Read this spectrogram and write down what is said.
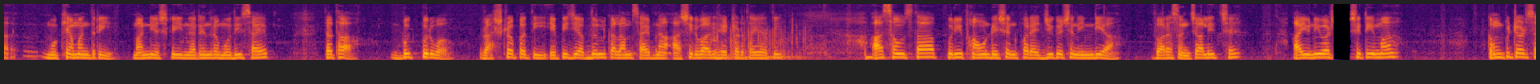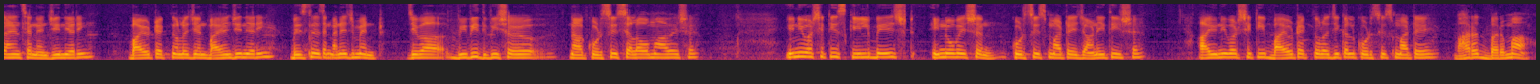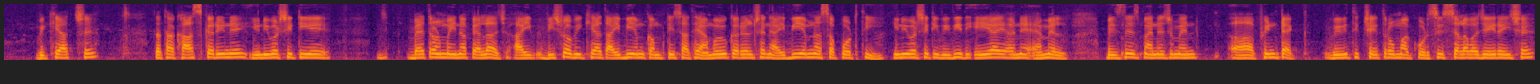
મુખ્યમંત્રી માન્ય શ્રી નરેન્દ્ર મોદી સાહેબ તથા ભૂતપૂર્વ રાષ્ટ્રપતિ એપીજે અબ્દુલ કલામ સાહેબના આશીર્વાદ હેઠળ થઈ હતી. આ સંસ્થા Puri foundation for education India દ્વારા સંચાલિત છે. આ યુનિવર્સિટીમાં computer science and engineering, biotechnology and bioengineering, business management જેવા વિવિધ વિષયોના કોર્સીસ ચલાવવામાં આવે છે. University skill based innovation courses માટે જાણીતી છે. આ યુનિવર્સિટી બાયોટેકનોલોજીકલ કોર્સિસ માટે ભારતભરમાં વિખ્યાત છે. તથા ખાસ કરીને યુનિવર્સિટીએ બે ત્રણ મહિના પહેલાં જ આઈ વિશ્વવિખ્યાત આઈબીએમ કંપની સાથે એમઓયુ કરેલ છે અને આઈબીએમના સપોર્ટથી યુનિવર્સિટી વિવિધ એઆઈ અને એમએલ બિઝનેસ મેનેજમેન્ટ ફિનટેક વિવિધ ક્ષેત્રોમાં કોર્સિસ ચલાવવા જઈ રહી છે.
